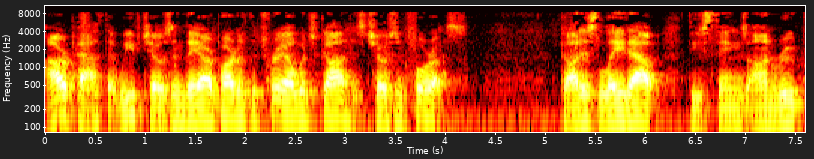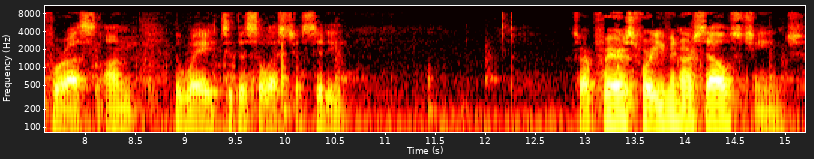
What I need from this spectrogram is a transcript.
our path that we've chosen, they are part of the trail which God has chosen for us. God has laid out these things en route for us on the way to the celestial city. So our prayers for even ourselves change.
